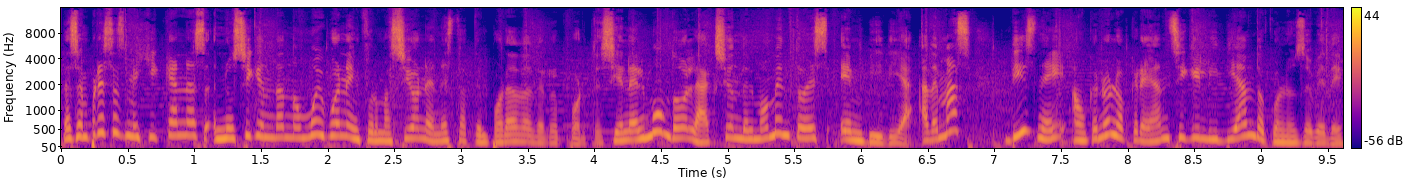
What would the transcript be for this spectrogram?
Las empresas mexicanas nos siguen dando muy buena información en esta temporada de reportes. Y en el mundo, la acción del momento es Nvidia. Además, Disney, aunque no lo crean, sigue lidiando con los DVD.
